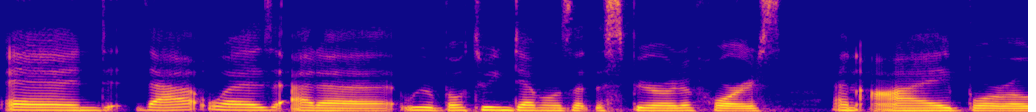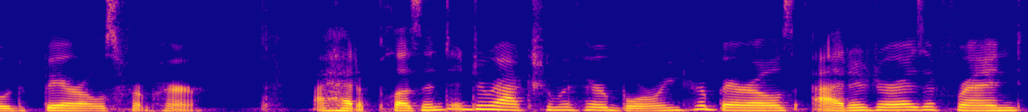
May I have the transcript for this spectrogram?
and that was at a, we were both doing demos at the Spirit of Horse, and I borrowed barrels from her. I had a pleasant interaction with her, borrowing her barrels, added her as a friend,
